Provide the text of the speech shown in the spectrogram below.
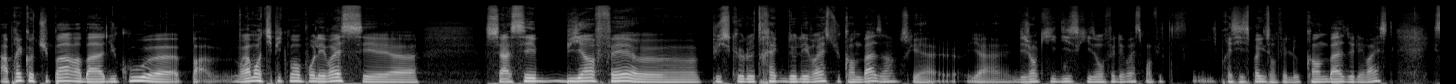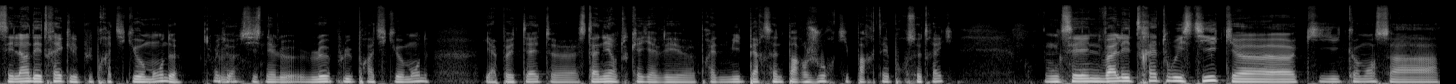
Après, quand tu pars, bah, du coup, euh, pas- vraiment typiquement pour l'Everest, c'est euh, c'est assez bien fait euh, puisque le trek de l'Everest, du camp de base, hein, parce qu'il y, a- il y a des gens qui disent qu'ils ont fait l'Everest, mais en fait, ils précisent pas qu'ils ont fait le camp de base de l'Everest. C'est l'un des treks les plus pratiqués au monde, euh, si ce n'est le, le plus pratiqué au monde. Il y a peut-être, euh, cette année en tout cas, il y avait euh, près de 1000 personnes par jour qui partaient pour ce trek. Donc c'est une vallée très touristique euh, qui commence à...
